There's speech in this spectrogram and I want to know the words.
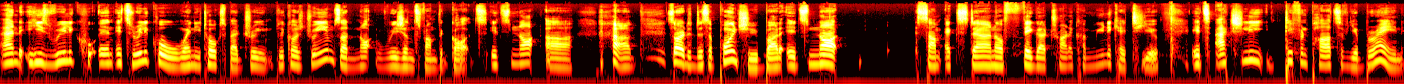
And he's really cool and it's really cool when he talks about dreams because dreams are not visions from the gods. It's not uh sorry to disappoint you, but it's not some external figure trying to communicate to you. It's actually different parts of your brain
